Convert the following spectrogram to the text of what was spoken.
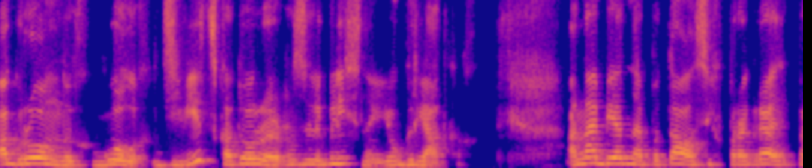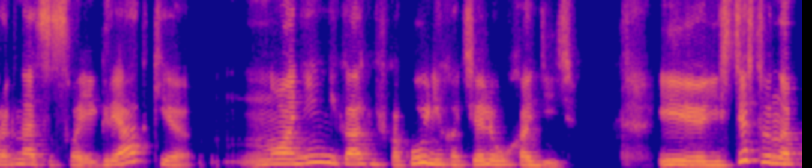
огромных голых девиц, которые разлеглись на ее грядках. Она, бедная, пыталась их прогнать, со своей грядки, но они никак ни в какую не хотели уходить. И, естественно,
